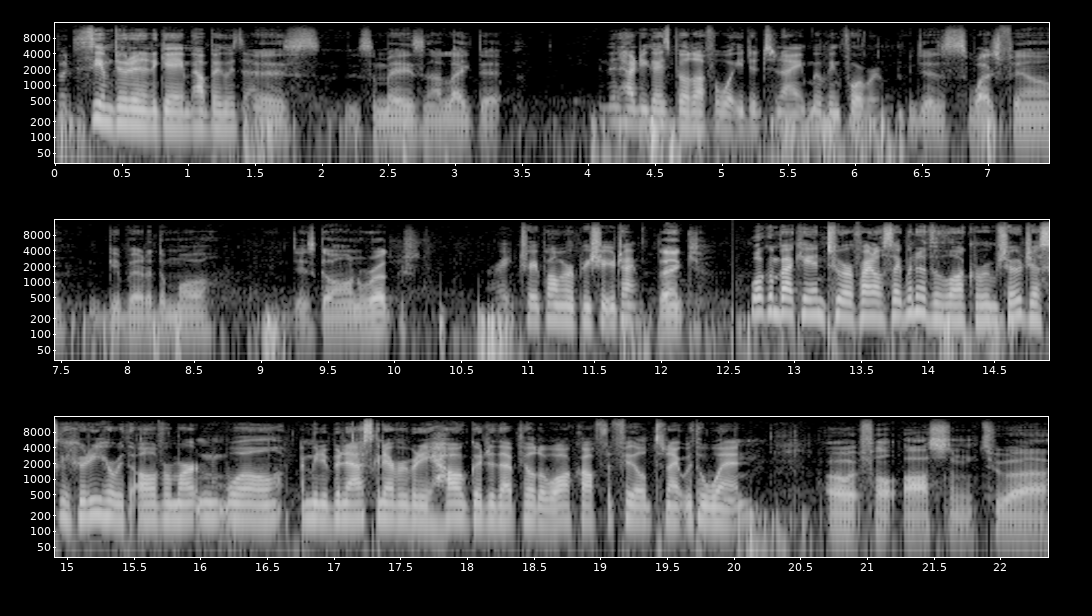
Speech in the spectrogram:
But to see them do it in a game, how big was that? It's it's amazing. I like that. And then how do you guys build off of what you did tonight moving forward? Just watch film, get better tomorrow, just go on the Rutgers. All right, Trey Palmer, appreciate your time. Thank you. Welcome back into our final segment of the Locker Room Show. Jessica Coody here with Oliver Martin. Well, I mean, I've been asking everybody how good did that feel to walk off the field tonight with a win? Oh, it felt awesome to, uh,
